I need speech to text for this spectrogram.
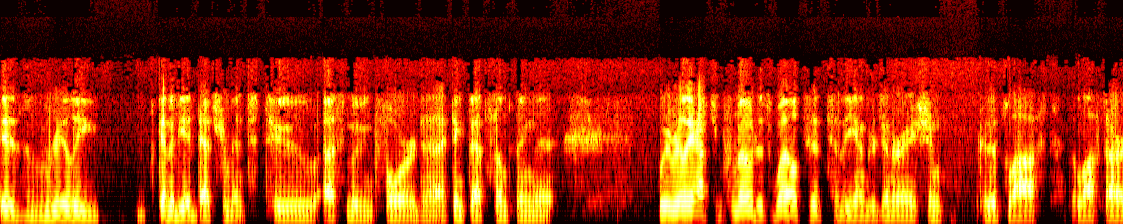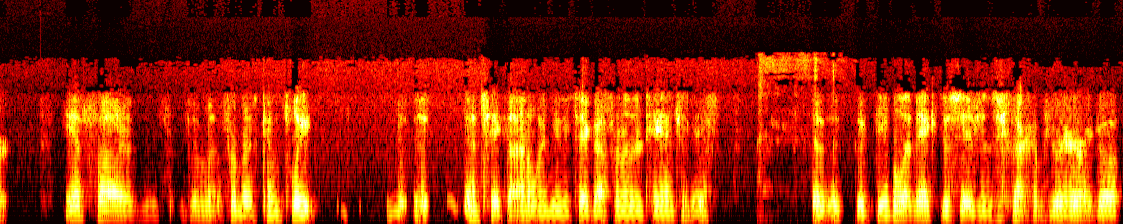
is really going to be a detriment to us moving forward. And I think that's something that we really have to promote as well to to the younger generation because it's lost, it's a lost art. If uh, from, a complete and take I don't want me to take off another tangent. If the, the people that make decisions, here I go.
